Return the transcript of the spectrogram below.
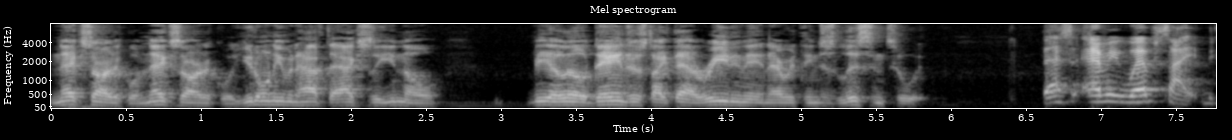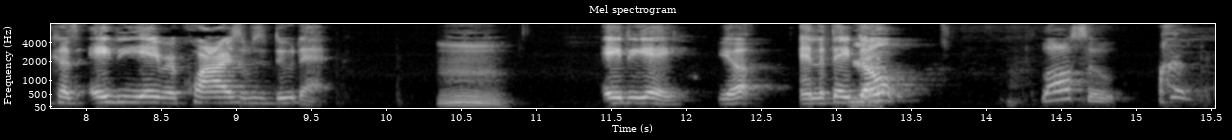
next article, next article. You don't even have to actually, you know, be a little dangerous like that, reading it and everything. Just listen to it. That's every website because ADA requires them to do that. Mm. ADA. Yep. And if they Yeah. don't, lawsuit.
